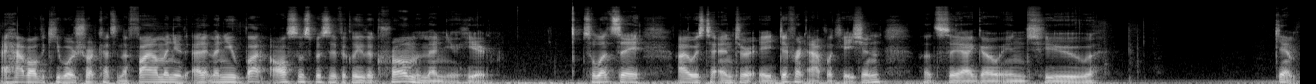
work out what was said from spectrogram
I have all the keyboard shortcuts in the file menu, the edit menu, but also specifically the Chrome menu here. So let's say I was to enter a different application. Let's say I go into GIMP.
